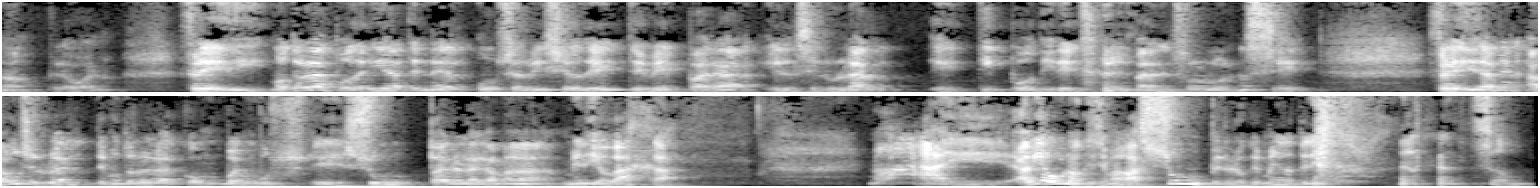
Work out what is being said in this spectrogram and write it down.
¿no? Pero bueno. Freddy, Motorola podría tener un servicio de TV para el celular eh, tipo directo para el fútbol, no sé. Freddy, dame algún celular de Motorola con buen eh, zoom para la gama media baja. No hay. Había uno que se llamaba Zoom, pero lo que menos tenía Zoom.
